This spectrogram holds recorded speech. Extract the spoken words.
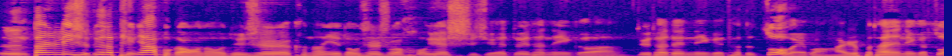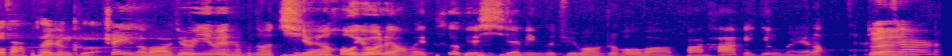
嗯，但是历史对他评价不高呢，我就是可能也都是说后学史学对他那个对他的那个他的作为吧，还是不太那个做法不太认可。这个吧，就是因为什么呢？前后有两位特别贤明的君王之后吧，把他给硬没了。对尖儿的，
